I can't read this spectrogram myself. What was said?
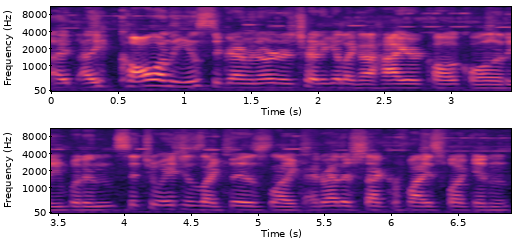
I, I call on the Instagram in order to try to get like a higher call quality, but in situations like this, like I'd rather sacrifice fucking.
